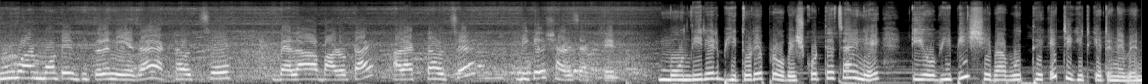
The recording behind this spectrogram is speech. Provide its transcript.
দুবার মোট এর ভিতরে নিয়ে যায় একটা হচ্ছে বেলা বারোটায় আর একটা হচ্ছে বিকেল সাড়ে চারটে। মন্দিরের ভিতরে প্রবেশ করতে চাইলে টিওভিপি সেবা বুথ থেকে টিকিট কেটে নেবেন।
